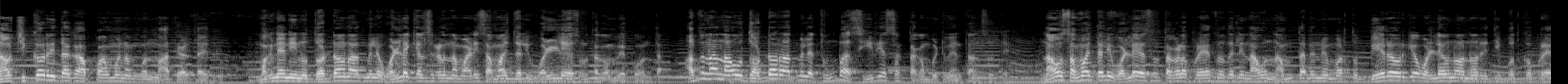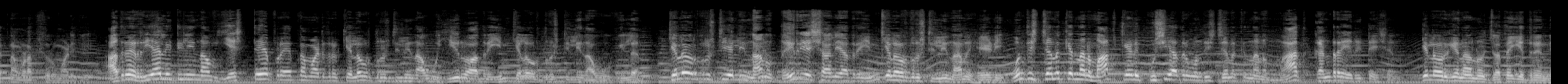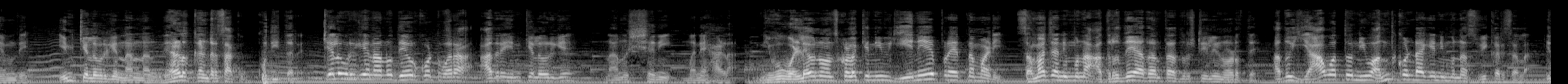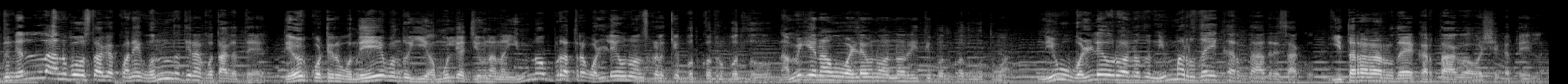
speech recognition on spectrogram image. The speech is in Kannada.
ನಾವು ಚಿಕ್ಕವರಿದ್ದಾಗ ಅಪ್ಪ, ಅಮ್ಮ ನಮ್ಗೊಂದು ಮಾತು ಹೇಳ್ತಾ ಇದ್ರು. ಮಗನೇ, ನೀನು ದೊಡ್ಡವನಾದ್ಮೇಲೆ ಒಳ್ಳೆ ಕೆಲಸಗಳನ್ನ ಮಾಡಿ ಸಮಾಜದಲ್ಲಿ ಒಳ್ಳೆ ಹೆಸರು ತಗೊಬೇಕು ಅಂತ. ಅದನ್ನ ನಾವು ದೊಡ್ಡವರಾದ್ಮೇಲೆ ತುಂಬಾ ಸೀರಿಯಸ್ ಆಗಿ ತಗೊಂಡ್ಬಿಟ್ವಿ ಅಂತ ಅನ್ಸುತ್ತೆ. ನಾವು ಸಮಾಜದಲ್ಲಿ ಒಳ್ಳೆ ಹೆಸರು ತಗೊಳ್ಳೋ ಪ್ರಯತ್ನದಲ್ಲಿ ನಾವು ನಮ್ ತನೇ ಮರೆತು ಬೇರೆಯವ್ರಿಗೆ ಒಳ್ಳೆಯವನು ಅನ್ನೋ ರೀತಿ ಬದುಕೋ ಪ್ರಯತ್ನ ಮಾಡಕ್ ಶುರು ಮಾಡಿದ್ವಿ. ಆದ್ರೆ ರಿಯಾಲಿಟಿಲಿ ನಾವು ಎಷ್ಟೇ ಪ್ರಯತ್ನ ಮಾಡಿದ್ರು ಕೆಲವ್ರ ದೃಷ್ಟಿಲಿ ನಾವು ಹೀರೋ ಆದ್ರೆ ಇನ್ ಕೆಲವ್ರ ದೃಷ್ಟಿಲಿ ನಾವು ವಿಲನ್ ಕೆಲವ್ರ ದೃಷ್ಟಿಯಲ್ಲಿ ನಾನು ಧೈರ್ಯಶಾಲಿ ಆದ್ರೆ ಇನ್ ಕೆಲವ್ರ ದೃಷ್ಟಿಲಿ ನಾನು ಹೇಳಿ ಒಂದಿಷ್ಟು ಜನಕ್ಕೆ ನನ್ನ ಮಾತು ಕೇಳಿ ಖುಷಿ ಆದ್ರೆ ಒಂದಿಷ್ಟು ಜನಕ್ಕೆ ನನ್ನ ಮಾತು ಕಂಡ್ರೆ ಇರಿಟೇಷನ್ ಕೆಲವರಿಗೆ ನಾನು ಜೊತೆಗಿದ್ರೆ ನೆಮ್ಮದಿ. ಇನ್ ಕೆಲವರಿಗೆ ನನ್ನ ನೆರಳು ಕಂಡ್ರೆ ಸಾಕು ಕುದೀತಾರೆ. ಕೆಲವರಿಗೆ ನಾನು ದೇವ್ರ ಕೊಟ್ಟು ವರ, ಆದ್ರೆ ಇನ್ ಕೆಲವರಿಗೆ ನಾನು ಶನಿ, ಮನೆ ಹಾಳ. ನೀವು ಒಳ್ಳೆಯವನು ಅನ್ಸ್ಕೊಳ್ಳೋಕೆ ನೀವು ಏನೇ ಪ್ರಯತ್ನ ಮಾಡಿ, ಸಮಾಜ ನಿಮ್ಮನ್ನ ಅದರದೇ ಆದಂತ ದೃಷ್ಟಿಯಲ್ಲಿ ನೋಡುತ್ತೆ. ಅದು ಯಾವತ್ತೂ ನೀವು ಅಂದ್ಕೊಂಡಾಗೆ ನಿಮ್ಮನ್ನ ಸ್ವೀಕರಿಸಲ್ಲ. ಇದನ್ನೆಲ್ಲ ಅನುಭವಿಸಿದಾಗ ಕೊನೆಗೆ ಒಂದು ದಿನ ಗೊತ್ತಾಗುತ್ತೆ, ದೇವ್ರು ಕೊಟ್ಟಿರೋ ಒಂದೇ ಒಂದು ಈ ಅಮೂಲ್ಯ ಜೀವನನ ಇನ್ನೊಬ್ರ ಹತ್ರ ಒಳ್ಳೆಯವನು ಅನ್ಸ್ಕೊಳ್ಳೋಕೆ ಬದುಕೋದ್ರ ಬದಲು, ನಮಗೆ ನಾವು ಒಳ್ಳೆಯವನು ಅನ್ನೋ ರೀತಿ ಬದುಕೋದು ಉತ್ತಮ. ನೀವು ಒಳ್ಳೆಯವರು ಅನ್ನೋದು ನಿಮ್ಮ ಹೃದಯಕ್ಕೆ ಅರ್ಥ ಆದ್ರೆ ಸಾಕು. ಇತರರ ಹೃದಯಕ್ಕೆ ಅರ್ಥ ಆಗೋ ಅವಶ್ಯಕತೆ ಇಲ್ಲ.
